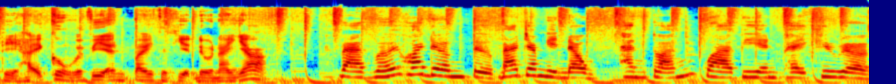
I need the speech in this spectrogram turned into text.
thì hãy cùng với VNPay thực hiện điều này nhé. Và với hóa đơn từ 300.000 đồng thanh toán qua VNPay QR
